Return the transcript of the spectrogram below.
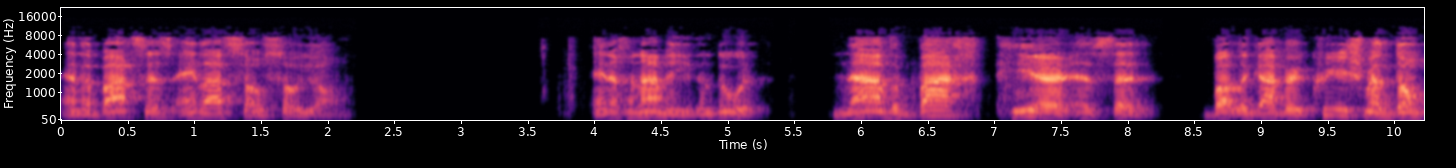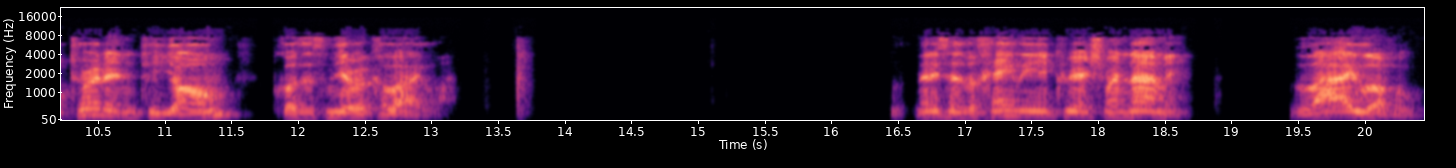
And the Bach says, ain't לעשות so yom. And economy, you can do it. Now the Bach here has said, but legaber kriyishma, don't turn it into yom, because it's near a. Then he says, "V'cheini in kriya shmanami, lailahu."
